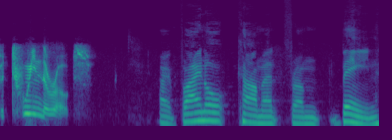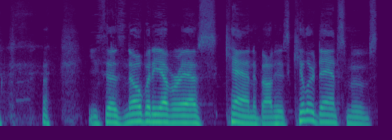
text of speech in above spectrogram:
between the ropes. All right, final comment from Bain. he says nobody ever asks Ken about his killer dance moves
